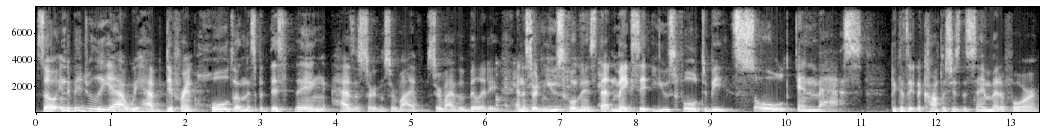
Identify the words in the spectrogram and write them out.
So individually, yeah, we have different holds on this, but this thing has a certain survive survivability Okay, and and a certain it is- usefulness that makes it useful to be sold en masse because it accomplishes the same metaphor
